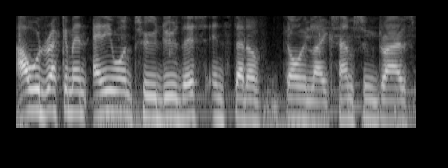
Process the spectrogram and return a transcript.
I would recommend anyone to do this instead of going like Samsung drives.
